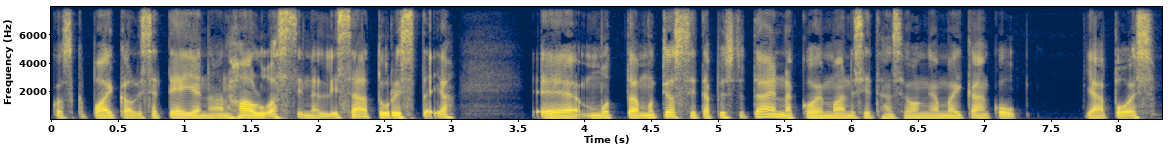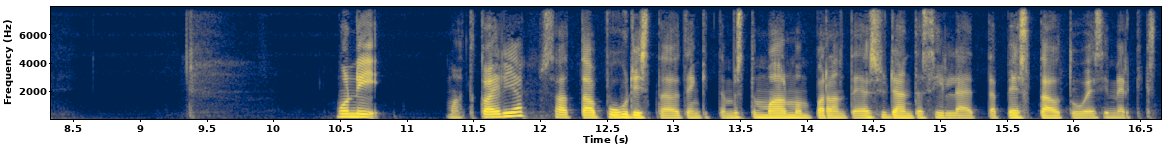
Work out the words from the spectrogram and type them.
koska paikalliset ei enää halua sinne lisää turisteja. E, mutta, mutta jos sitä pystytään ennakoimaan, niin sittenhän se ongelma ikään kuin jää pois. Moni matkailija saattaa puhdistaa jotenkin tämmöistä maailmanparantaja sydäntä sillä, että pestautuu esimerkiksi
